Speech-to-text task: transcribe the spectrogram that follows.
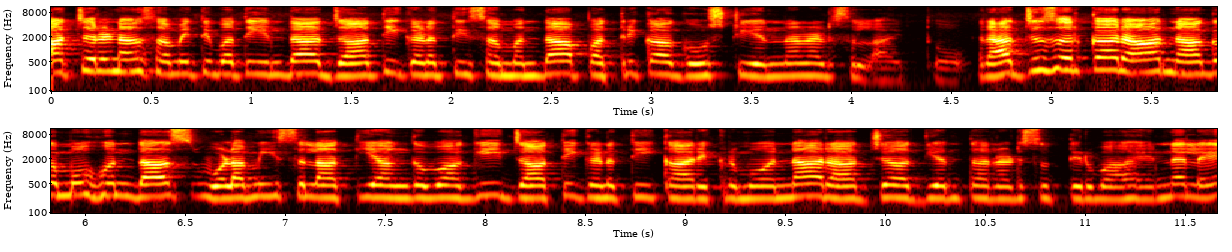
ಆಚರಣಾ ಸಮಿತಿ ವತಿಯಿಂದ ಜಾತಿ ಗಣತಿ ಸಂಬಂಧ ಪತ್ರಿಕಾಗೋಷ್ಠಿಯನ್ನ ನಡೆಸಲಾಯಿತು. ರಾಜ್ಯ ಸರ್ಕಾರ ನಾಗಮೋಹನ್ ದಾಸ್ ಒಳ ಮೀಸಲಾತಿಯ ಅಂಗವಾಗಿ ಜಾತಿ ಗಣತಿ ಕಾರ್ಯಕ್ರಮವನ್ನ ರಾಜ್ಯಾದ್ಯಂತ ನಡೆಸುತ್ತಿರುವ ಹಿನ್ನೆಲೆ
